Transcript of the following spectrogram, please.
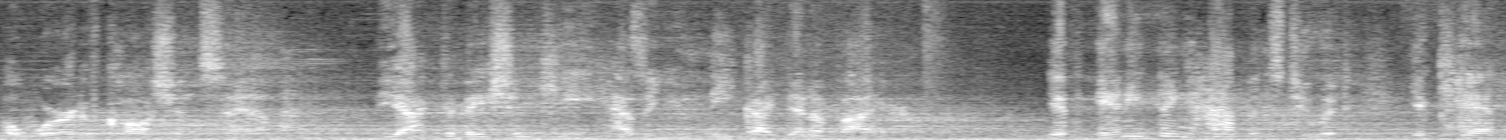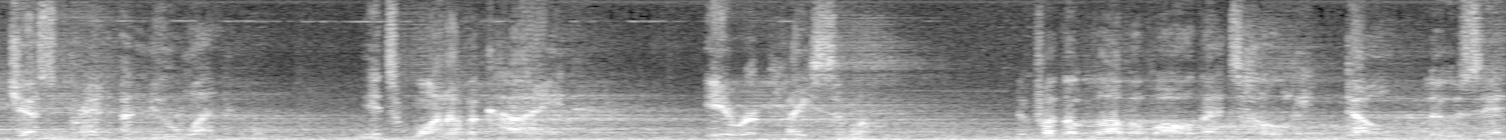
A word of caution, Sam. The activation key has a unique identifier. If anything happens to it, you can't just print a new one. It's one of a kind, irreplaceable. And for the love of all that's holy, don't lose it.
